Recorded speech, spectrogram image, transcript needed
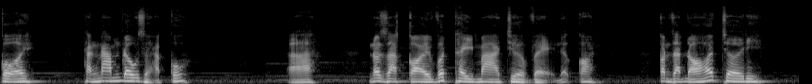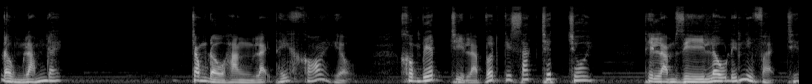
"Cô ơi, thằng Nam đâu rồi hả cô?" "À, nó ra coi vớt thầy ma chưa về nữa con. Con ra đó chơi đi, đông lắm đấy." Trong đầu Hằng lại thấy khó hiểu, không biết chỉ là vớt cái xác chết trôi thì làm gì lâu đến như vậy chứ.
